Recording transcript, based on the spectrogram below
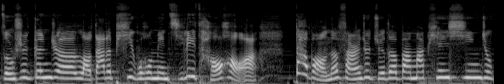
总是跟着老大的屁股后面极力讨好啊。大宝呢，反而就觉得爸妈偏心，就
